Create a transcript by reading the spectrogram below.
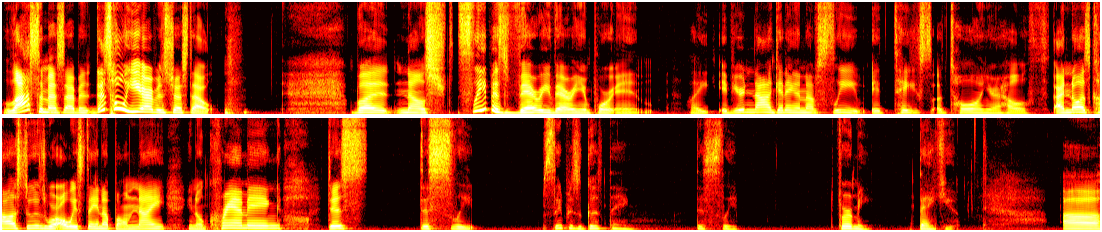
Last semester I've been this whole year I've been stressed out. but no, sh- sleep is very very important. Like if you're not getting enough sleep, it takes a toll on your health. I know as college students we're always staying up all night, you know, cramming. This this sleep. Sleep is a good thing. This sleep. For me. Thank you. Uh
